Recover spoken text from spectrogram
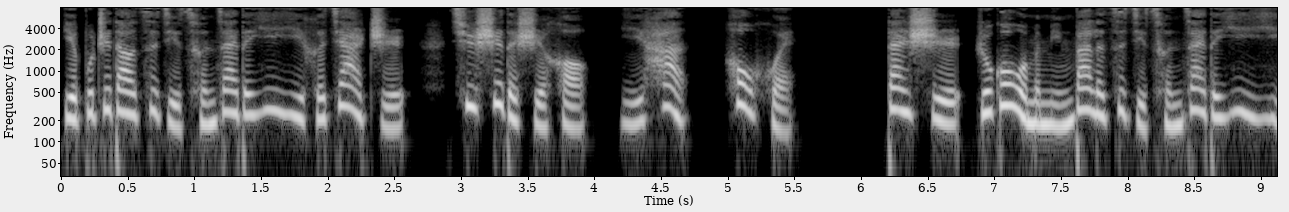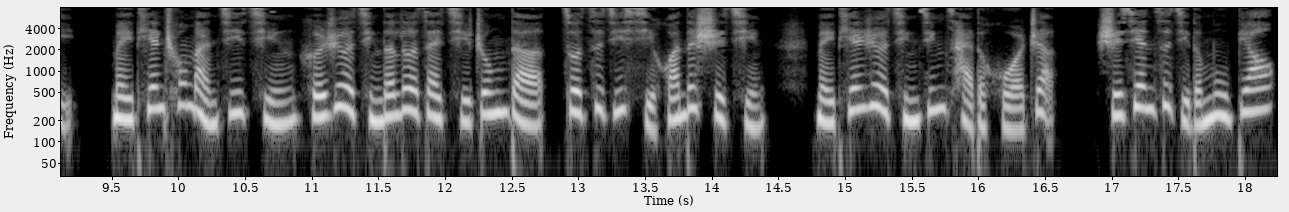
也不知道自己存在的意义和价值。去世的时候，遗憾、后悔。但是如果我们明白了自己存在的意义，每天充满激情和热情的乐在其中的做自己喜欢的事情，每天热情精彩的活着，实现自己的目标。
